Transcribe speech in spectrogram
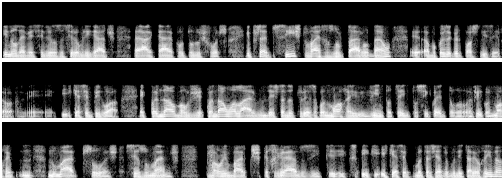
e não devem ser eles a ser obrigados a arcar com todo o esforço. E, portanto, se isto vai resultar ou não, é uma coisa que eu lhe posso dizer, é, e que é sempre igual, é que quando há, uma, quando há um alarme desta natureza, quando morrem 20 ou 30 ou 50 50, ou, enfim, quando morrem no mar pessoas, seres humanos, que vão em barcos carregados e que, e que, e que é sempre uma tragédia humanitária horrível,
